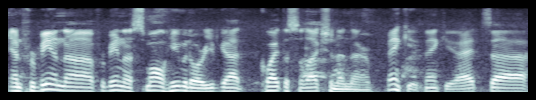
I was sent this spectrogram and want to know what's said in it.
And for being uh, for being a small humidor, you've got quite the selection in there. Thank you, thank you. It's uh,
